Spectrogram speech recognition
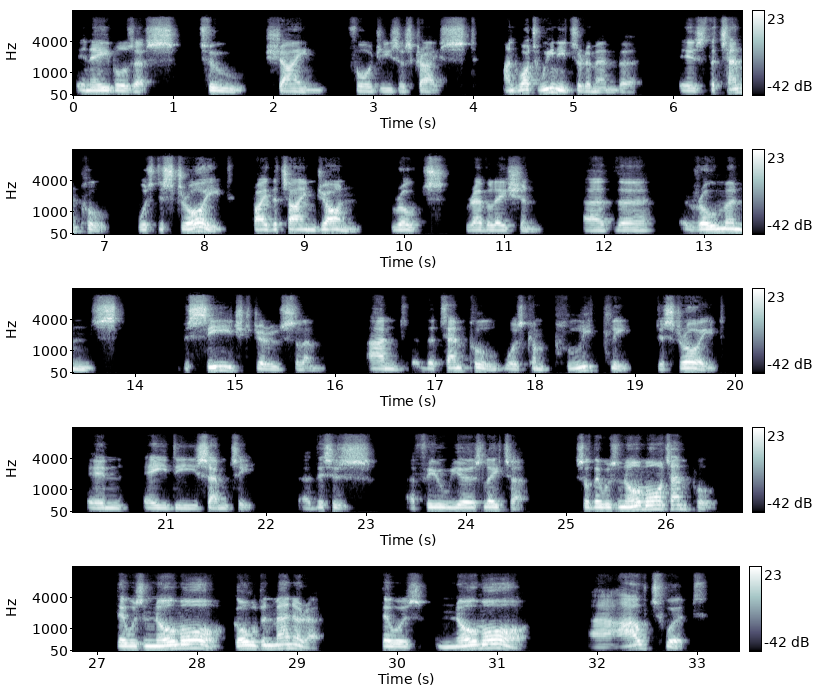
enables us to shine for Jesus Christ. And what we need to remember is the temple was destroyed by the time John wrote Revelation. Uh, the Romans besieged Jerusalem and the temple was completely destroyed in AD 70. Uh, this is a few years later. So there was no more temple. There was no more golden menorah. There was no more uh, outward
